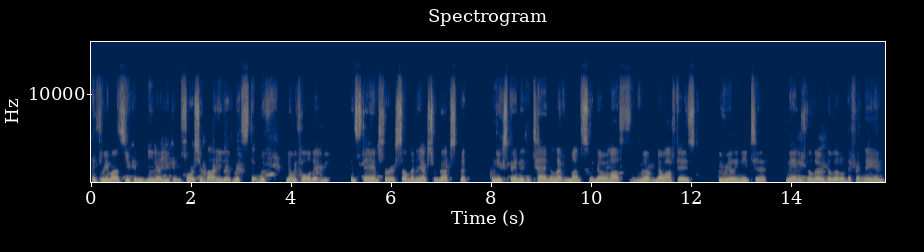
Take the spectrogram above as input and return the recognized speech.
in three months, you can, you know, you can force your body to with with you know withhold it and and stand for so many extra reps. But when you expand it to 10, 11 months with no off, no, no off days, you really need to manage the load a little differently and,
